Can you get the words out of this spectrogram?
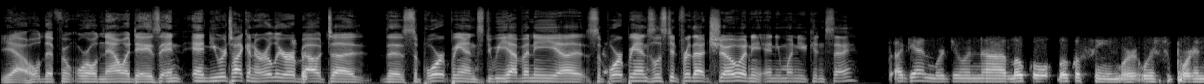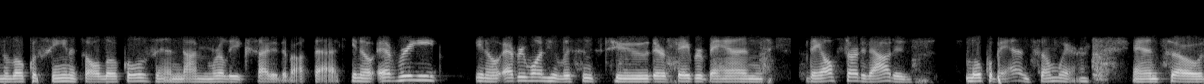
yeah, a whole different world nowadays. And and you were talking earlier about uh, the support bands. Do we have any uh, support bands listed for that show? Any anyone you can say? Again, we're doing uh, local local scene. We're we're supporting the local scene. It's all locals, and I'm really excited about that. You know, every you know everyone who listens to their favorite band, they all started out as local bands somewhere, and so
